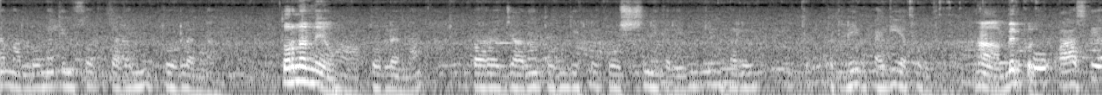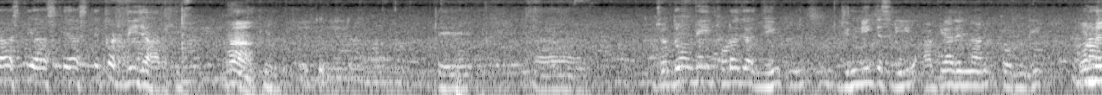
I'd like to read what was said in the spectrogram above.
ਐ ਮੰਨ ਲਓ ਮੈਂ 300 ਕਦਮ ਨੂੰ ਤੁਰ ਲੈਂਦਾ। ਤੁਰ ਲੈਂਦੇ ਹੋ? ਹਾਂ ਤੁਰ ਲੈਂਦਾ। ਪਰ ਜ਼ਿਆਦਾ ਤੁਰਨ ਦੀ ਕੋਈ ਕੋਸ਼ਿਸ਼ ਨਹੀਂ ਕਰੀ ਵੀ ਕਿ ਹਲੇ ਤਕਲੀਫ ਹੈਗੀ ਆ ਥੋੜੀ ਥੋੜੀ ਹਾਂ ਬਿਲਕੁਲ। ਉਹ ਆਸਤੇ ਆਸਤੇ ਆਸਤੇ ਆਸਤੇ ਘਟਦੀ ਜਾ ਰਹੀ ਹਾਂ। ਤੇ ਅਹ, ਜਦੋਂ ਵੀ ਥੋੜਾ ਜਿਹਾ ਜਿ- ਜਿੰਨੀ ਕਿ ਸਰੀਰ ਆਗਿਆ ਦਿੰਦਾ ਨਾ ਤੁਰਨ ਦੀ ਉਹਨਾਂ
